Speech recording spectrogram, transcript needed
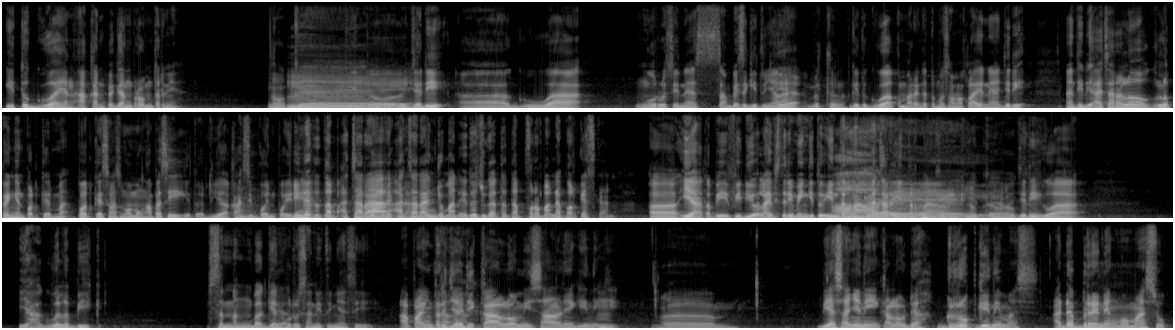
Itu gua yang akan pegang prompternya Oke. Hmm. gitu. Jadi uh, gua ngurusinnya sampai segitunya lah Iya, betul. gitu gua kemarin ketemu sama kliennya jadi nanti di acara lo lu pengen podcast podcast mas ngomong apa sih gitu dia kasih poin-poinnya Ini tetap gua acara breakdown. acara yang Jumat itu juga tetap formatnya podcast kan? Eh, iya tapi video live streaming gitu internal Oh, acara oke, internal oke, gitu oke. jadi gua ya gue lebih seneng bagian Iya. urusan itunya sih Apa yang terjadi kalau misalnya gini, Gi? Em, biasanya nih kalau udah grup gini mas, ada brand yang mau masuk,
